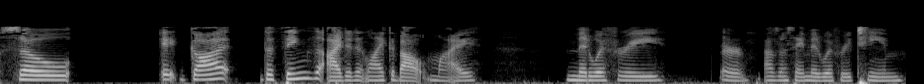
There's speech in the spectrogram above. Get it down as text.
so it got the things that I didn't like about my midwifery, or I was going to say midwifery team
